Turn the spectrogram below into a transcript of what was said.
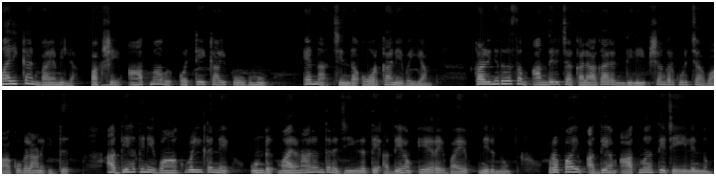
മരിക്കാൻ ഭയമില്ല പക്ഷേ ആത്മാവ് ഒറ്റയ്ക്കായി പോകുമോ എന്ന ചിന്ത ഓർക്കാനേ വയ്യ. കഴിഞ്ഞ ദിവസം അന്തരിച്ച കലാകാരൻ ദിലീപ് ശങ്കർ കുറിച്ച വാക്കുകളാണ് ഇത്. അദ്ദേഹത്തിന്റെ വാക്കുകളിൽ തന്നെ ഉണ്ട് മരണാനന്തര ജീവിതത്തെ അദ്ദേഹം ഏറെ ഭയന്നിരുന്നു. ഉറപ്പായും അദ്ദേഹം ആത്മഹത്യ ചെയ്യില്ലെന്നും.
